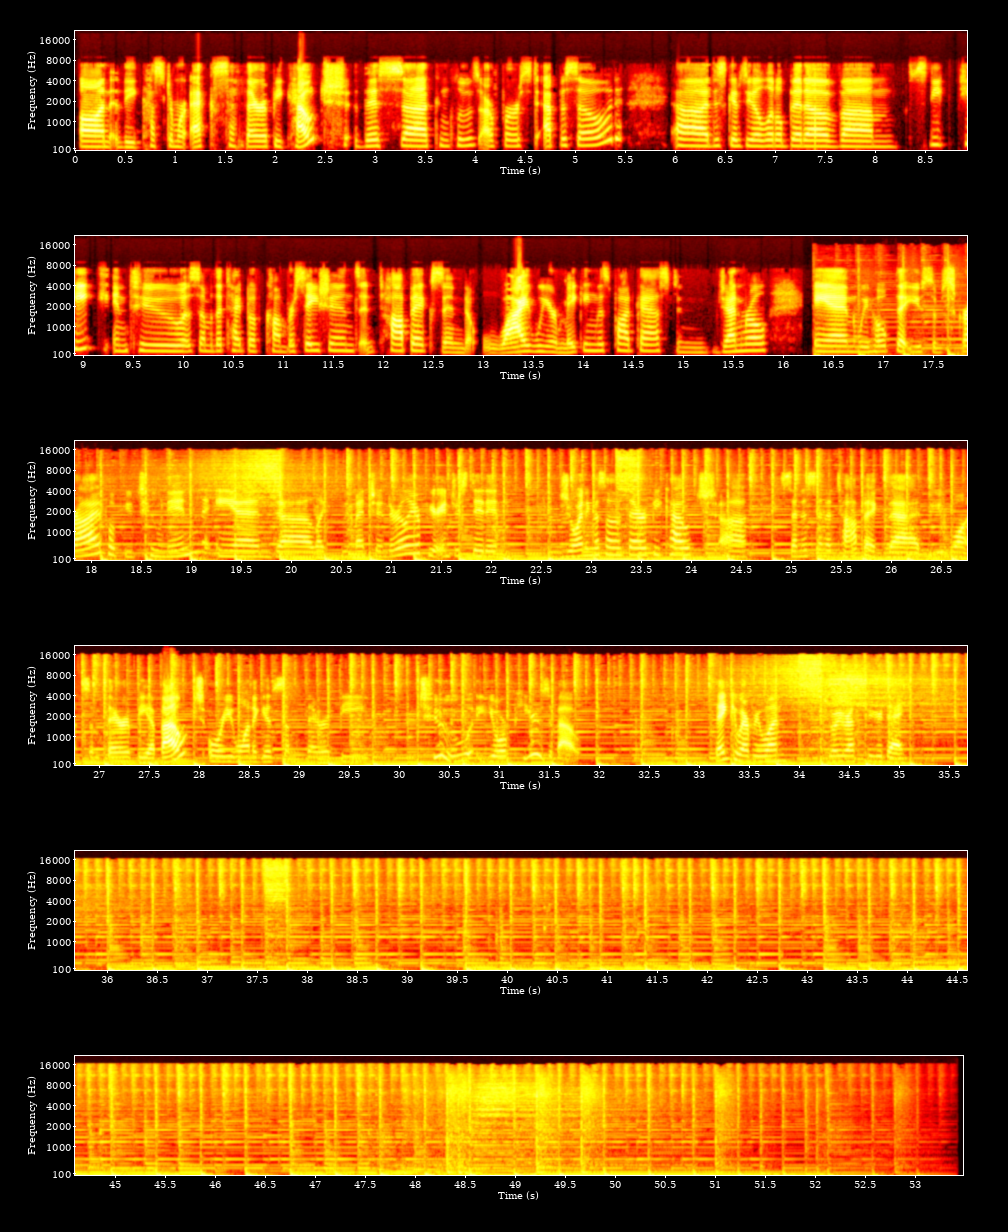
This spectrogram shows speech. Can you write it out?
on the Customer X Therapy Couch. This uh, concludes our first episode. Uh, just gives you a little bit of um, sneak peek into some of the type of conversations and topics and why we are making this podcast in general. And we hope that you subscribe, hope you tune in. And uh, like we mentioned earlier, if you're interested in joining us on the therapy couch, uh, send us in a topic that you want some therapy about or you want to give some therapy to your peers about. Thank you, everyone. Enjoy the rest of your day.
